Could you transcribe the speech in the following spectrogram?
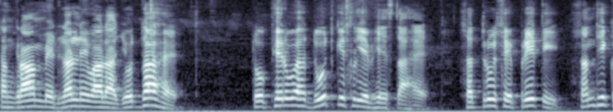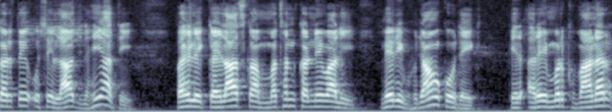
संग्राम में लड़ने वाला योद्धा है तो फिर वह दूत किस लिए भेजता है? शत्रु से प्रीति, संधि करते उसे लाज नहीं आती। पहले कैलाश का मथन करने वाली मेरी भुजाओं को देख, फिर अरे मूर्ख बानर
